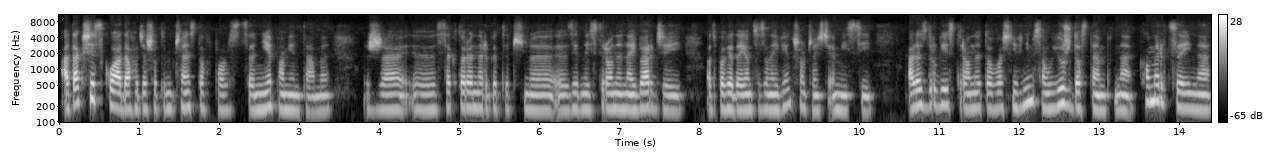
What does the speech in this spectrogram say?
A tak się składa, chociaż o tym często w Polsce nie pamiętamy, że y, sektor energetyczny y, z jednej strony najbardziej odpowiadający za największą część emisji, ale z drugiej strony to właśnie w nim są już dostępne komercyjne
